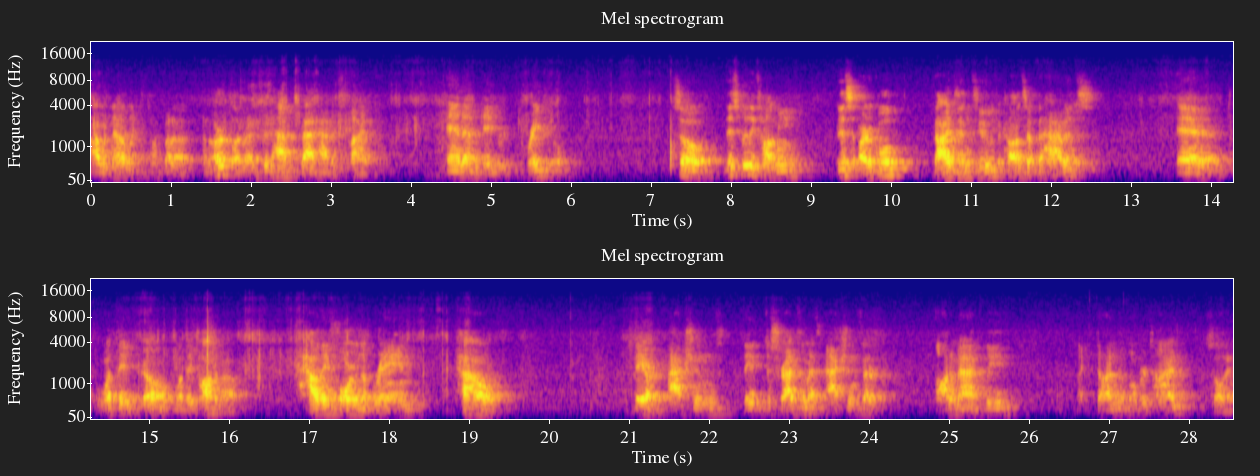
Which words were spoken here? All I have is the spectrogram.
I would now like to talk about a, an article I read, Good Habits, Bad Habits by Ann. Graybiel. So this really taught me, this article dives into the concept of habits and what they go, what they talk about how they form the brain, how they are actions, they describe them as actions that are automatically like done over time. So like,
